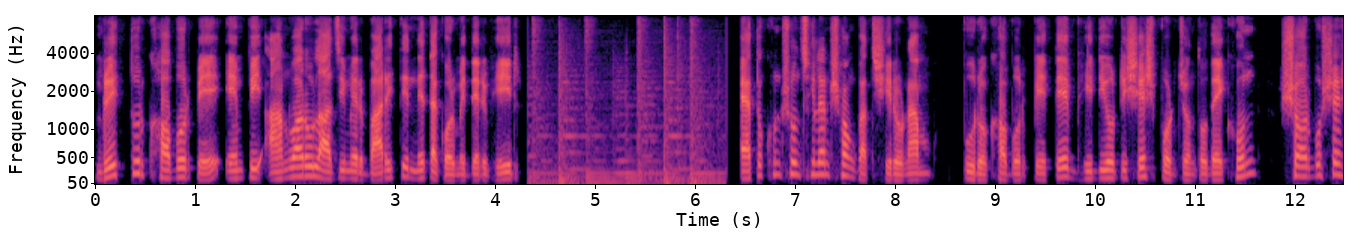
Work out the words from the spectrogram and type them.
মৃত্যুর খবর পেয়ে এমপি আনোয়ারুল আজিমের বাড়িতে নেতাকর্মীদের ভিড়। এতক্ষণ শুনছিলেন সংবাদ শিরোনাম। পুরো খবর পেতে ভিডিওটি শেষ পর্যন্ত দেখুন। সর্বশেষ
